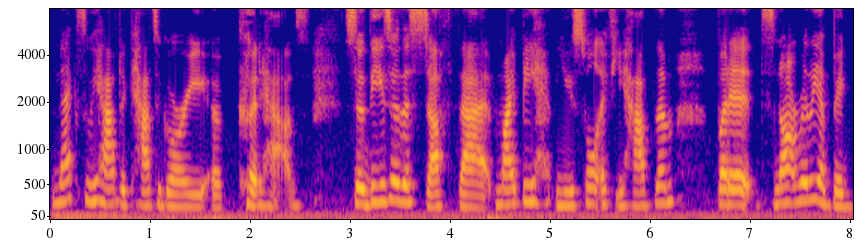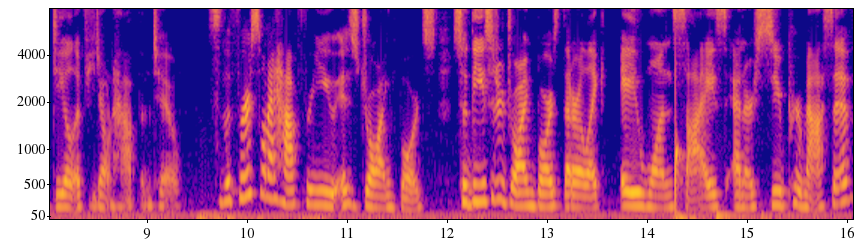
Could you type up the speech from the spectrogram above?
Next, we have the category of could haves. So these are the stuff that might be useful if you have them, but it's not really a big deal if you don't have them too. So the first one I have for you is drawing boards. So these are the drawing boards that are like A1 size and are super massive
